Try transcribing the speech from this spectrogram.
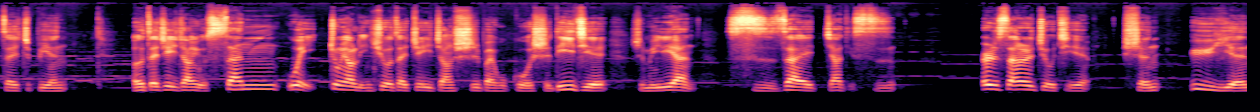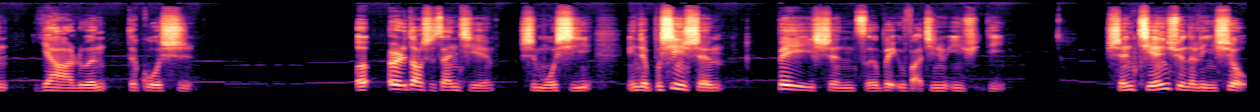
在这边。而在这一章有三位重要领袖在这一章失败或过世。第一节是米利暗死在加迪斯，二三、二九节神预言亚伦的过世。而二到十三节是摩西因着不信神，被神责备，无法进入应许地。神拣选的领袖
